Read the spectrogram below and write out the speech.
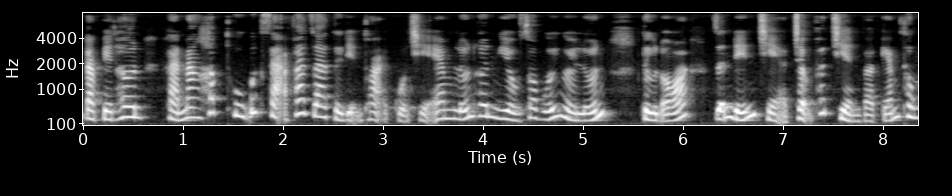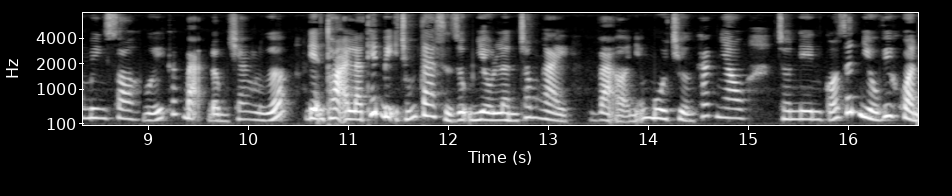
Đặc biệt hơn, khả năng hấp thu bức xạ phát ra từ điện thoại của trẻ em lớn hơn nhiều so với người lớn, từ đó dẫn đến trẻ chậm phát triển và kém thông minh so với các bạn đồng trang lứa. Điện thoại là thiết bị chúng ta sử dụng nhiều lần trong ngày và ở những môi trường khác nhau, cho nên có rất nhiều vi khuẩn.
